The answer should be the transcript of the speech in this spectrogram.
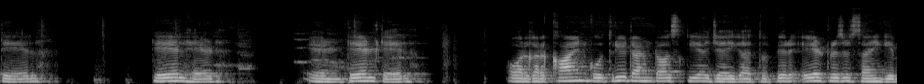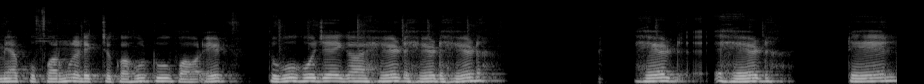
tail tail head and tail tail اور اگر کائن کو تھری ٹائم ٹاس کیا جائے گا تو پھر ایٹ ریزلٹس آئیں گے۔ میں آپ کو فارمولہ لکھ چکا ہوں ٹو پاور ایٹ تو وہ ہو جائے گا head head head head head tail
